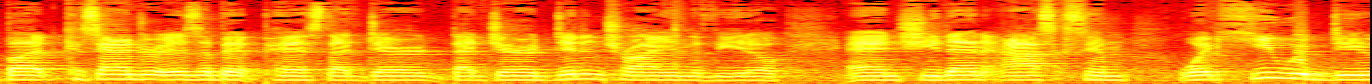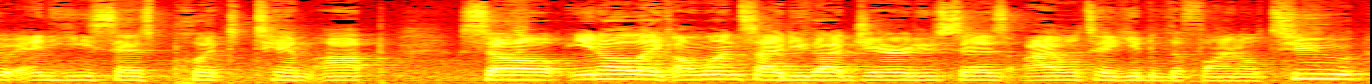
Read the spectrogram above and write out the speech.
but Cassandra is a bit pissed that Jared that Jared didn't try in the veto, and she then asks him what he would do, and he says, "Put Tim up." So you know, like on one side you got Jared who says, "I will take you to the final two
